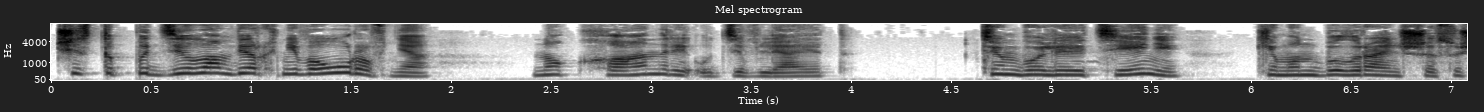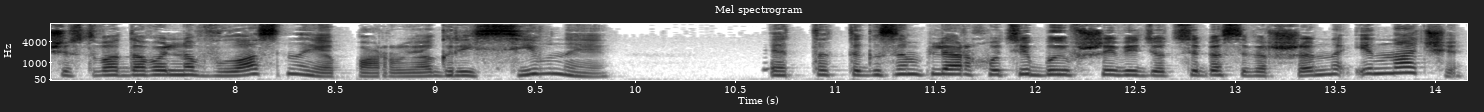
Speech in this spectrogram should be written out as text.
чисто по делам верхнего уровня, но Кханри удивляет. Тем более тени, кем он был раньше, существа довольно властные, порой агрессивные. Этот экземпляр, хоть и бывший, ведет себя совершенно иначе,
